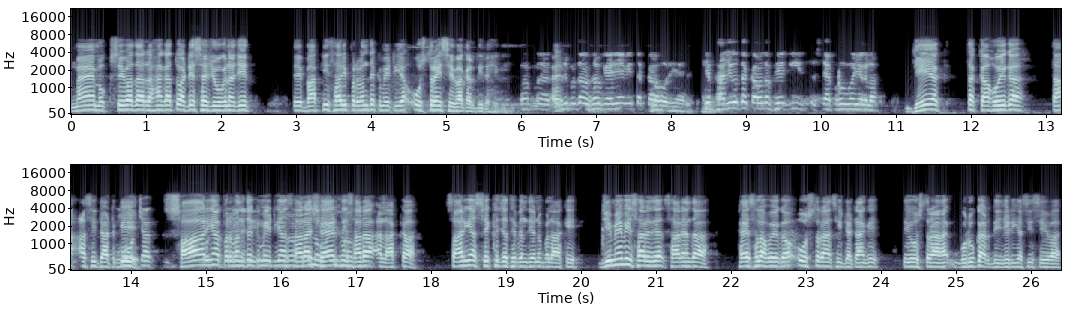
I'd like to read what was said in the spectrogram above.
ਮੈਂ ਮੁੱਖ ਸੇਵਾਦਾਰ ਰਹਾਂਗਾ। ਤੁਹਾਡੇ ਸਹਿਯੋਗ ਨਾਲ ਜੇ ਤੇ ਬਾਕੀ ਸਾਰੀ ਪ੍ਰਬੰਧਕ ਕਮੇਟੀ ਆ ਉਸ ਤਰ੍ਹਾਂ ਹੀ ਸੇਵਾ ਕਰਦੀ ਰਹੇਗੀ। ਤੁਸੀਂ ਪ੍ਰਧਾਨ ਸਾਹਿਬ ਕਹਿ ਰਹੇ ਆ ਵੀ ਧੱਕਾ ਹੋ ਰਿਹਾ ਹੈ। ਜੇ ਫਰਜ਼ ਕੋ ਧੱਕਾ ਹੁੰਦਾ ਫਿਰ ਕੀ ਸਟੈਪ ਹੋਊਗਾ ਜੀ ਅਗਲਾ? ਜੇ ਧੱਕਾ ਹੋਏਗਾ ਤਾਂ ਅਸੀਂ ਡਟ ਕੇ ਸਾਰੀਆਂ ਪ੍ਰਬੰਧਕ। ਕਮੇਟੀਆਂ ਸਾਰਾ ਸ਼ਹਿਰ ਤੇ ਸਾਰਾ ਇਲਾਕਾ ਸਾਰੀਆਂ ਸਿੱਖ ਜਥੇਬੰਦੀਆਂ ਨੂੰ ਬੁਲਾ ਕੇ ਜਿਵੇਂ ਵੀ ਸਾਰੇ ਸਾਰਿਆਂ ਦਾ ਫੈਸਲਾ ਹੋਏਗਾ ਉਸ ਤਰ੍ਹਾਂ ਅਸੀਂ ਡਟਾਂਗੇ ਤੇ ਉਸ ਤਰ੍ਹਾਂ ਗੁਰੂ ਘਰ ਦੀ ਜਿਹੜੀ ਅਸੀਂ ਸੇਵਾ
